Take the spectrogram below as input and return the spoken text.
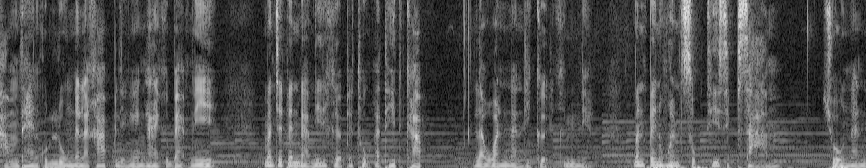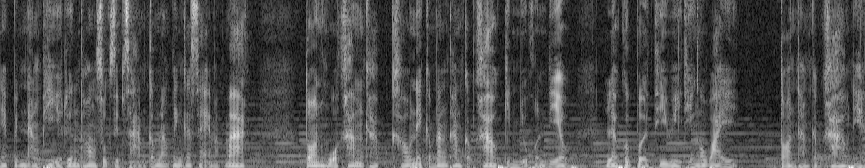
ทำแทนคุณลุงนั่นแหละครับเรียกง่าย ๆ คือแบบนี้ มันจะเป็นแบบนี้เกิดจะทุกอาทิตย์ครับ แล้ววันนั้นที่เกิดขึ้นเนี่ยมันเป็นวันศุกร์ที่ 13 ช่วงนั้นเนี่ยเป็นหนังผีเรื่องทองสุก13กำลังเป็นกระแสมากๆ ตอนหัวค่ำครับ เขาเนี่ยกำลังทำกับข้าวกินอยู่คนเดียว แล้วก็เปิดทีวีทิ้งเอาไว้ ตอนทำกับข้าวเนี่ย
